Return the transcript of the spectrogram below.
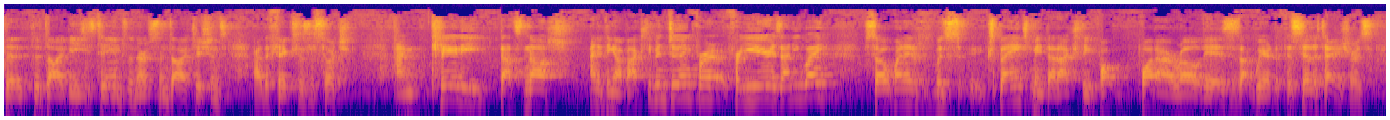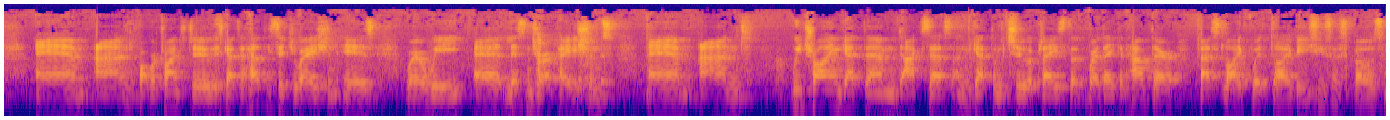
the, the diabetes teams, the nurses and dietitians are the fixers as such. And clearly, that's not anything I've actually been doing for, for years anyway. So, when it was explained to me that actually what, what our role is, is that we're the facilitators, um, and what we're trying to do is get a healthy situation is where we uh, listen to our patients um, and we try and get them access and get them to a place that where they can have their best life with diabetes. I suppose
